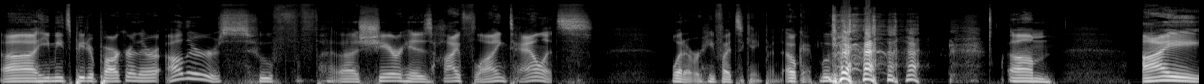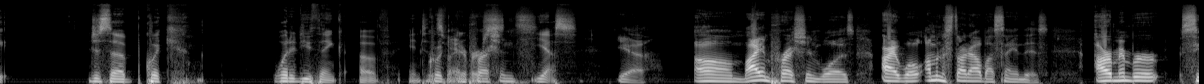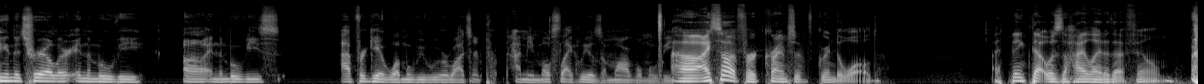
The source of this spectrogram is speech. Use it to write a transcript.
No. Uh, he meets Peter Parker. There are others who f- uh, share his high flying talents. Whatever. He fights the Kingpin. Okay, moving. um, I just a quick. What did you think of Into Quick the Spider Verse? impressions. Yes. Yeah. Um, my impression was all right. Well, I'm gonna start out by saying this. I remember seeing the trailer in the movie, uh, in the movies. I forget what movie we were watching. I mean, most likely it was a Marvel movie. Uh, I saw it for Crimes of Grindelwald. I think that was the highlight of that film.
